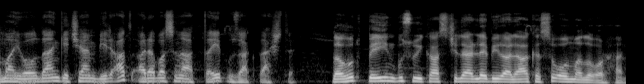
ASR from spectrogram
Ama yoldan geçen bir at arabasına atlayıp uzaklaştı. Davut Bey'in bu suikastçilerle bir alakası olmalı Orhan.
